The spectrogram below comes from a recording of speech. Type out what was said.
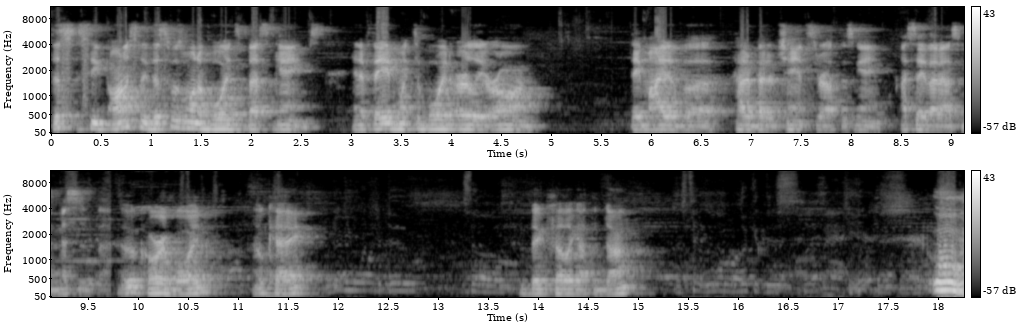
This see honestly, this was one of Boyd's best games, and if they had went to Boyd earlier on, they might have uh, had a better chance throughout this game. I say that as he misses that. Ooh, Corey Boyd. Okay. Big fella got the dunk. Ooh.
